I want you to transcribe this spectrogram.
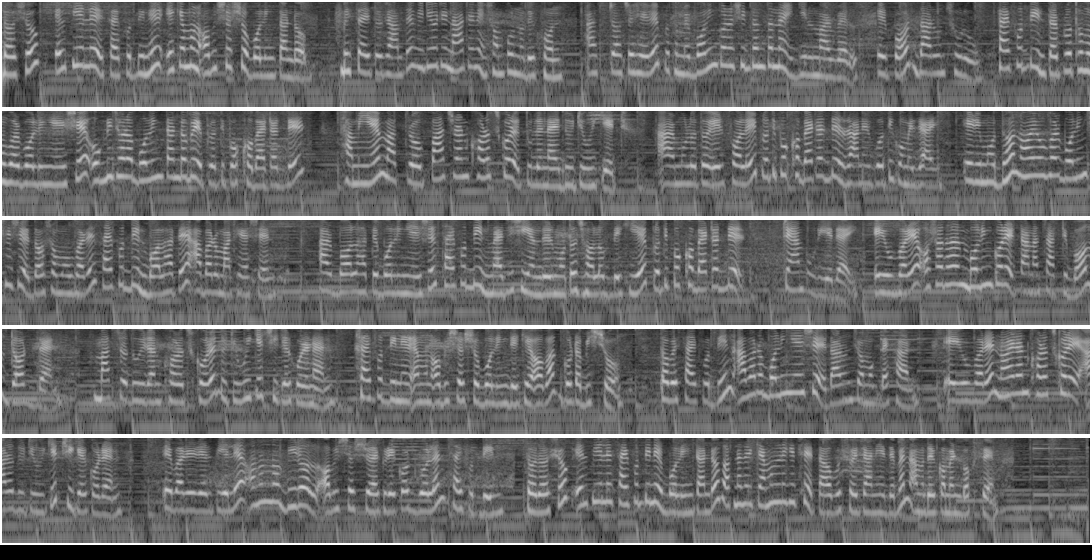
দর্শক, এলপিএলে সাইফুদ্দিনের এ কেমন অবিশ্বাস্য বোলিং তাণ্ডব? বিস্তারিত জানতে ভিডিওটি না টেনে সম্পূর্ণ দেখুন। আজ টসে হেরে প্রথমে বোলিং করার সিদ্ধান্ত নেয় গিল মার্ভেলস এরপর দারুণ শুরু। সাইফুদ্দিন তার প্রথম ওভার বোলিংয়ে এসে অগ্নিঝরা বোলিং তাণ্ডবে প্রতিপক্ষ ব্যাটারদের থামিয়ে মাত্র পাঁচ রান খরচ করে তুলে নেয় দুইটি উইকেট। আর মূলত এর ফলে প্রতিপক্ষ ব্যাটারদের রানের গতি কমে যায়। এরই মধ্যে নয় ওভার বোলিং শেষে দশম ওভারে সাইফুদ্দিন বল হাতে আবারও মাঠে আসেন। আর বল হাতে বোলিংয়ে এসে সাইফুদ্দিন ম্যাজিশিয়ানদের মতো ঝলক দেখিয়ে প্রতিপক্ষ ব্যাটারদের স্ট্যাম্প উড়িয়ে দেয়। এই ওভারে অসাধারণ বোলিং করে টানা চারটি বল ডট দেন। মাত্র দুই রান খরচ করে দুটি উইকেট শিকার করে নেন। সাইফুদ্দিনের এমন অবিশ্বাস্য বোলিং দেখে অবাক গোটা বিশ্ব। তবে সাইফুদ্দিন আবারও বোলিংয়ে এসে দারুণ চমক দেখান। এই ওভারে নয় রান খরচ করে আরও দুটি উইকেট ট্রিকের করেন। এবারের এলপিএলে অনন্য বিরল, অবিশ্বাস্য এক রেকর্ড গড়লেন সাইফুদ্দিন। তো দর্শক, এলপিএলে সাইফুদ্দিনের বোলিং তাণ্ডব আপনাদের কেমন লেগেছে তা অবশ্যই জানিয়ে দেবেন আমাদের কমেন্ট বক্সে।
